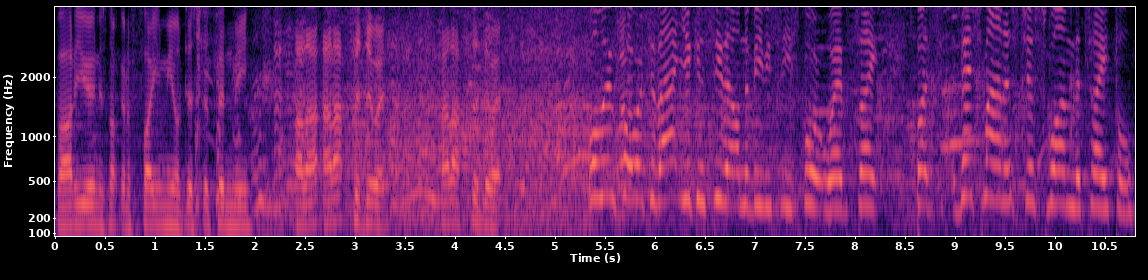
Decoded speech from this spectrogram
Barry Hearn is not going to fine me or discipline me, I'll, I'll have to do it. I'll have to do it. We'll look forward to that. You can see that on the BBC Sport website. But this man has just won the title,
